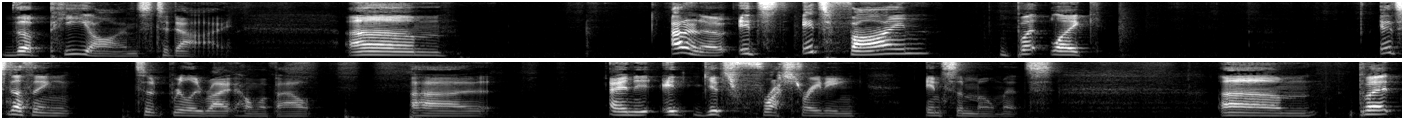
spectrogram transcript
the peons to die. Um, I don't know. It's it's fine, but like, it's nothing to really write home about. Uh, and it, it gets frustrating in some moments. Um, but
